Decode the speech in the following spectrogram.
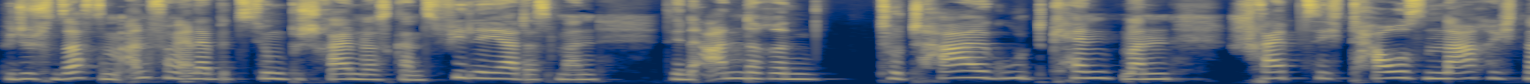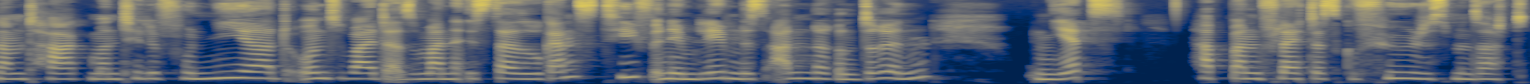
Wie du schon sagst, am Anfang einer Beziehung beschreiben das ganz viele ja, dass man den anderen total gut kennt. Man schreibt sich tausend Nachrichten am Tag, man telefoniert und so weiter. Also man ist da so ganz tief in dem Leben des anderen drin. Und jetzt hat man vielleicht das Gefühl, dass man sagt,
